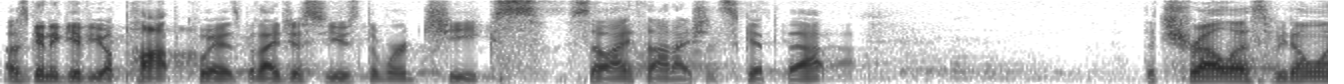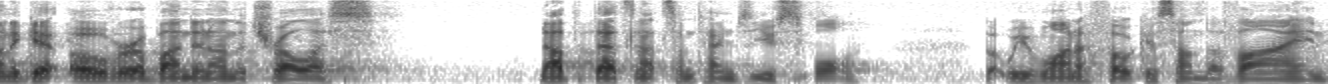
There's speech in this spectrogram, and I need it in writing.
I was going to give you a pop quiz, but I just used the word cheeks, so I thought I should skip that. The trellis, we don't want to get overabundant on the trellis. Not that that's not sometimes useful, but we want to focus on the vine.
